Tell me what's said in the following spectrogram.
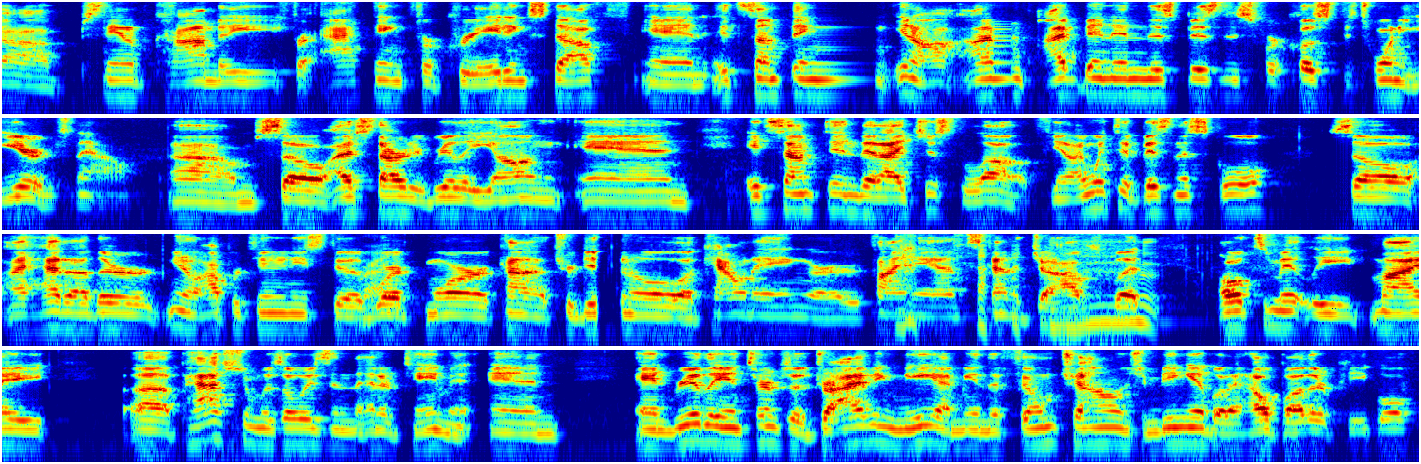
uh, stand-up comedy, for acting, for creating stuff, and it's something you know. I'm I've been in this business for close to 20 years now. Um, so I started really young, and it's something that I just love. You know, I went to business school, So I had other, you know, opportunities to Right. work more kind of traditional accounting or finance kind of jobs, but ultimately my uh, passion was always in the entertainment and and really in terms of driving me i mean the film challenge and being able to help other people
